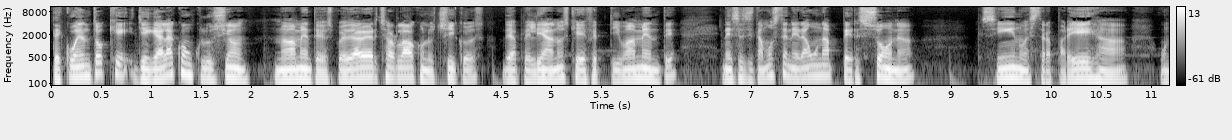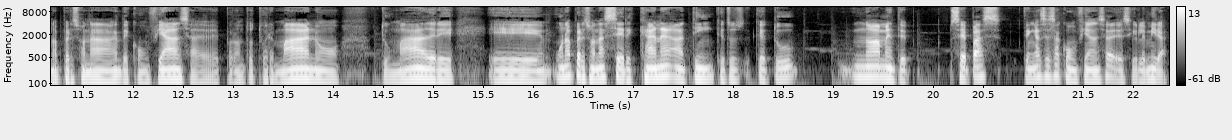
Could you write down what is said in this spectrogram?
te cuento que llegué a la conclusión, nuevamente, después de haber charlado con los chicos de Apelianos, que efectivamente necesitamos tener a una persona ¿sí? Nuestra pareja, una persona de confianza, de pronto tu hermano, tu madre, eh, una persona cercana a ti, que tú, que tú nuevamente sepas, tengas esa confianza de decirle, mira,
